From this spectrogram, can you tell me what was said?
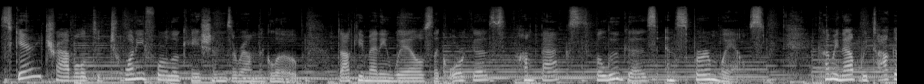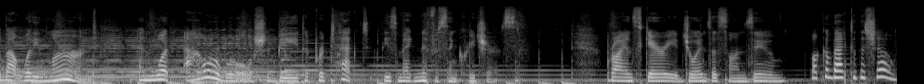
Skerry traveled to 24 locations around the globe, documenting whales like orcas, humpbacks, belugas, and sperm whales. Coming up, we talk about what he learned and what our role should be to protect these magnificent creatures. Brian Skerry joins us on Zoom. Welcome back to the show.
